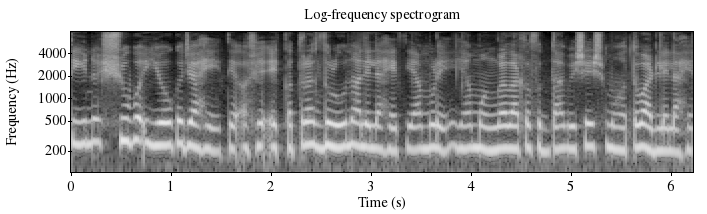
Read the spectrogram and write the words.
तीन शुभ योग जे आहे ते असे एकत्र जुळून आलेले आहेत. यामुळे या मंगळवारचंसुद्धा विशेष महत्त्व वाढलेलं आहे.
